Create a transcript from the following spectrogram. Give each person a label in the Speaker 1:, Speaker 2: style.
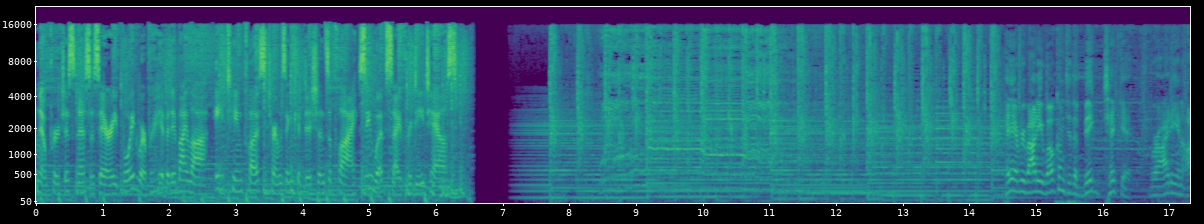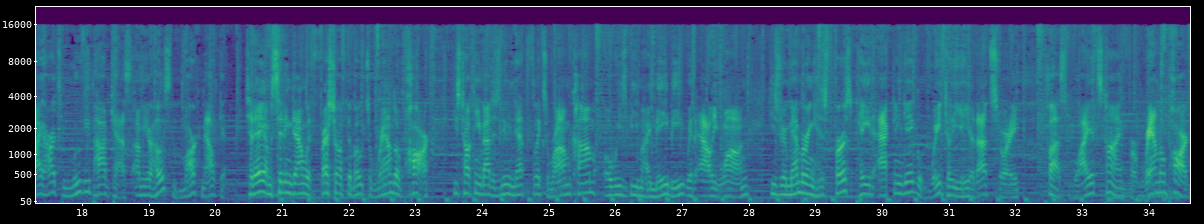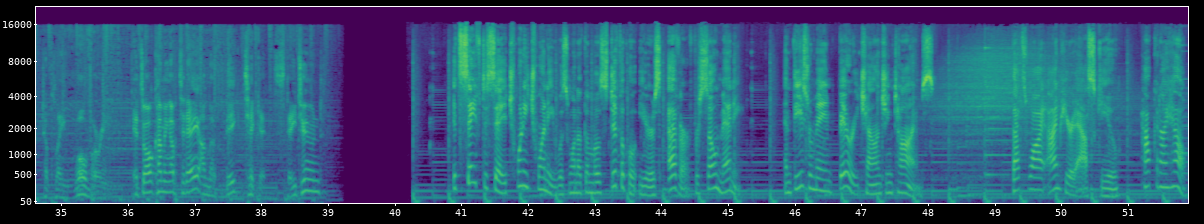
Speaker 1: No purchase necessary. Void where prohibited by law. 18 plus terms and conditions apply. See website for details.
Speaker 2: Hey, everybody, welcome to the Big Ticket Variety and iHeart's movie podcast. I'm your host, Marc Malkin. Today, I'm sitting down with Fresh Off the Boat's Randall Park. He's talking about his new Netflix rom com, Always Be My Maybe, with Ali Wong. He's remembering his first paid acting gig. Wait till you hear that story. Plus, why it's time for Randall Park to play Wolverine. It's all coming up today on the Big Ticket. Stay tuned.
Speaker 3: It's safe to say 2020 was one of the most difficult years ever for so many, and these remain very challenging times. That's why I'm here to ask you how can I help?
